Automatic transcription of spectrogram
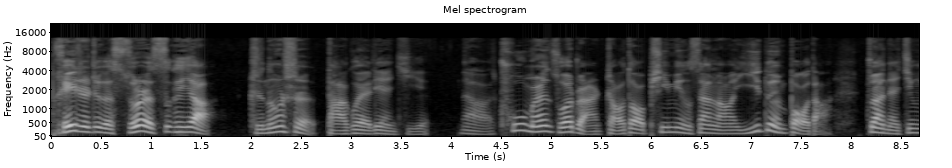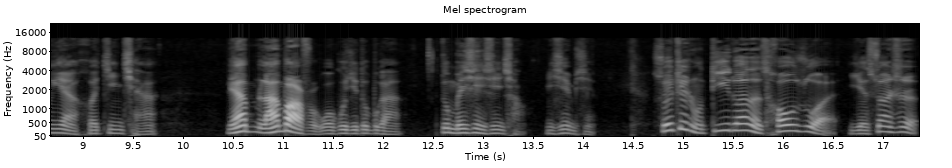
陪着这个索尔斯克亚只能是打怪练级啊，出门左转找到拼命三郎一顿暴打，赚点经验和金钱，连蓝 buff 我估计都不敢，都没信心抢，你信不信？所以这种低端的操作也算是。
